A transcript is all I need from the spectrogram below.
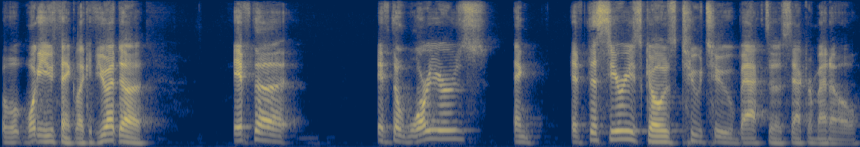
what do you think? Like, if you had to, if the if the Warriors and if this series goes two two back to Sacramento,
